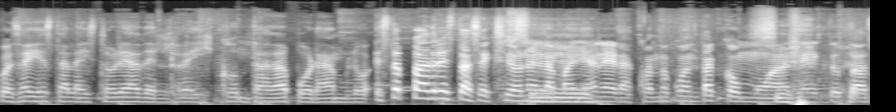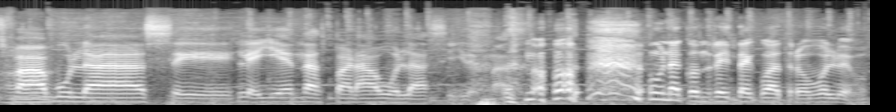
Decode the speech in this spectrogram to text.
Pues ahí está la historia del rey contada por AMLO. Está padre esta sección en la mañanera, cuando cuenta como anécdotas, fábulas, eh, leyendas, parábolas y demás, ¿no? Una con 34, volvemos.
